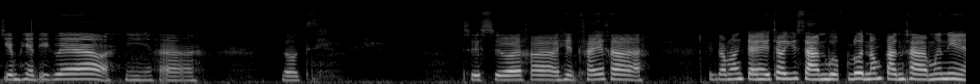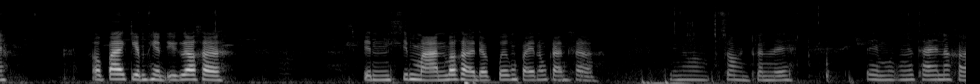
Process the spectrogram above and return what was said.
เก็บเห็ดอีกแล้ว นี่ค่ะ ดอกสวยๆค่ะ เห็ดไข่ค่ะ เป็นกำลังใจให้ช่องอีสานบวกรุ่นน้ำกันค่ะเมื่อนี้เอาไปเก็บเห็ดอีกแล้วค่ะ เป็นซิมมานบ่ค่ะ เดี๋ยวเปิ้งไปน้ำกันค่ะ พี่น้องซ่อนกันเลยใส่มือท้ายนะคะ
